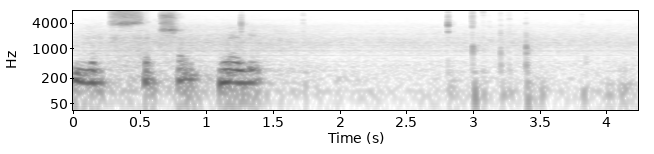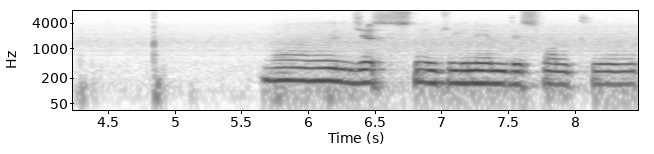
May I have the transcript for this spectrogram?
Books section maybe. We'll just rename this one to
